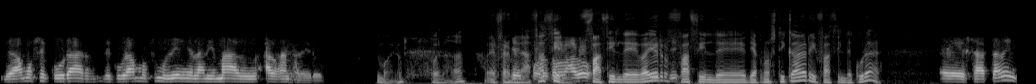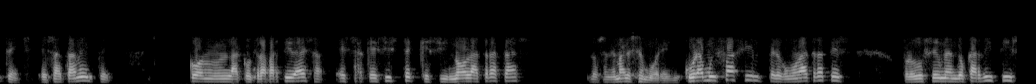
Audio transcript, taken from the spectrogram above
le vamos a curar, le curamos muy bien el animal al ganadero. Bueno, pues nada, enfermedad fácil. lado- fácil de ver, Sí, sí. fácil de diagnosticar y fácil de curar. Exactamente, exactamente. Con la contrapartida esa, esa que existe, que si no la tratas, los animales se mueren. Cura muy fácil, pero como la trates, produce una endocarditis,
